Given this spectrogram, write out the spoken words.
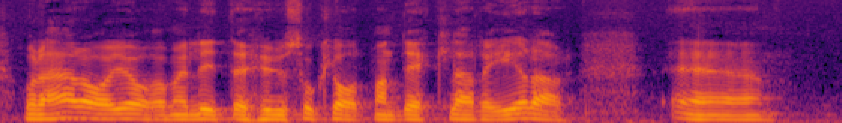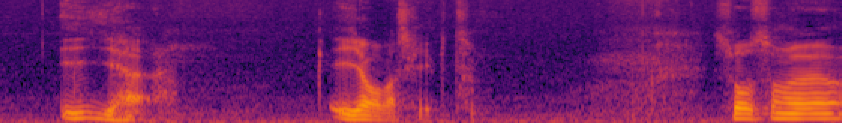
Och det här har att göra med lite hur såklart man deklarerar eh, i här, i JavaScript. Så som, eh,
